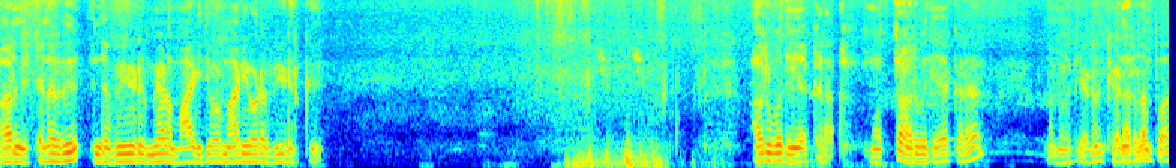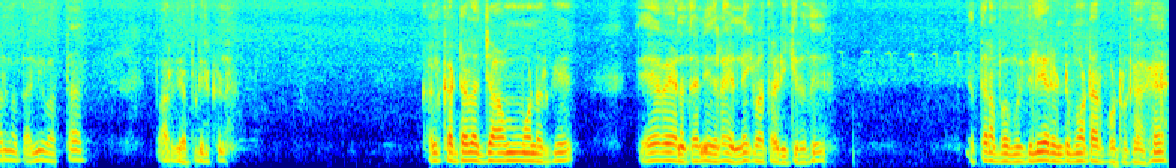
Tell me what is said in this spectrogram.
பாருங்கள் கிணறு இந்த வீடு மேலே மாடியோ மாடியோட வீடு இருக்குது அறுபது ஏக்கரா. மொத்தம் அறுபது ஏக்கரா. நம்மளுக்கு இடம் கிணறுலாம் பாருங்கள் தண்ணி வத்தாது பாருங்கள் எப்படி இருக்குன்னு. கல்கட்டாவில் ஜாமுன்னு இருக்குது தேவையான தண்ணி இதெல்லாம் என்றைக்கு பார்த்து அடிக்கிறது? எத்தனை இப்போ இதுலேயே ரெண்டு மோட்டார் போட்டிருக்காங்க.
